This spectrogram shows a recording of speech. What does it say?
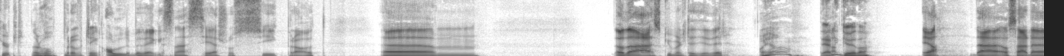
Kult. Når du hopper over ting, alle bevegelsene ser så sykt bra ut. Um, og det er skummelt til tider. Å ja. Det er litt gøy, da. Ja, og så er det,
